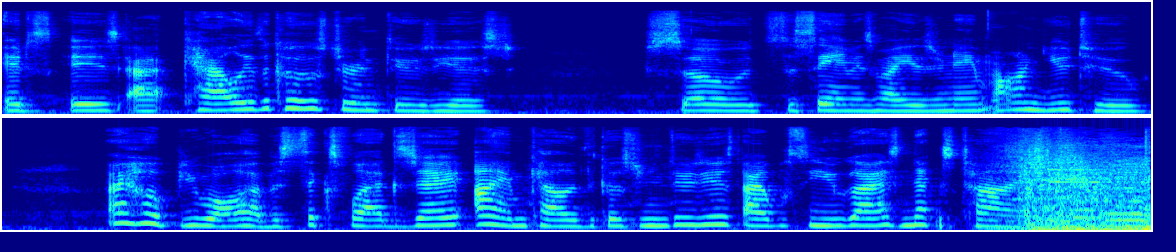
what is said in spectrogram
It is at Callie the Coaster Enthusiast. So it's the same as my username on YouTube. I hope you all have a Six Flags day. I am Callie the Coaster Enthusiast. I will see you guys next time.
